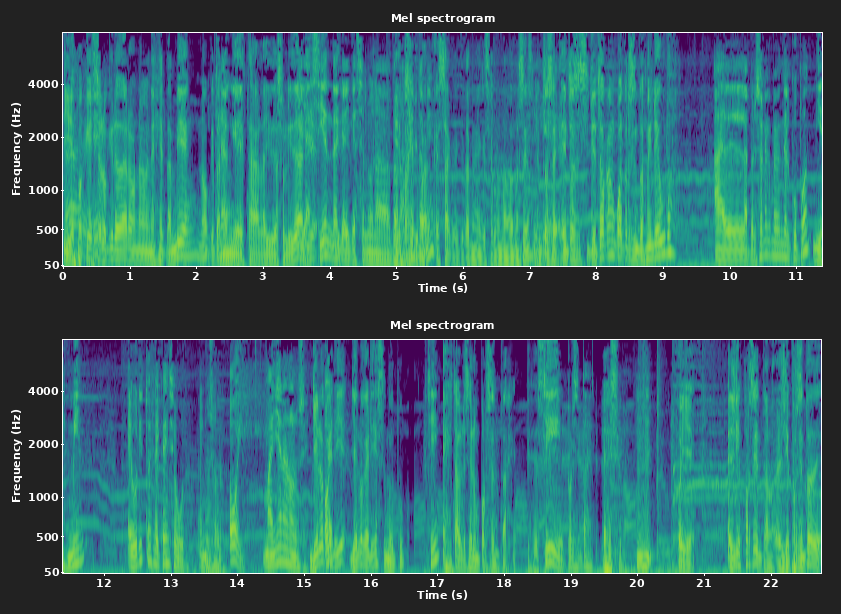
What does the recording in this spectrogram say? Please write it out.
y después que ¿qué? se lo quiero dar a una ONG también no que Claro. también está la ayuda Y solidaria Hacienda, que hay que hacerle una Y donación que también. exacto que también hay que hacer una donación entonces que- entonces si te tocan 400.000 euros A la persona que me vende el cupón, 10.000 euritos le caen seguro en un sobre. Hoy, mañana no lo sé. yo lo que haría yo lo que haría siendo tú ¿Sí? es establecer un porcentaje es decir, Sí, el porcentaje. es decir. Oye, el 10% no, el 10% de,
